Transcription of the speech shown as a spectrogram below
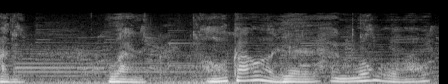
Thành hoàng hổ táo rồi về ăn uống của hổ.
